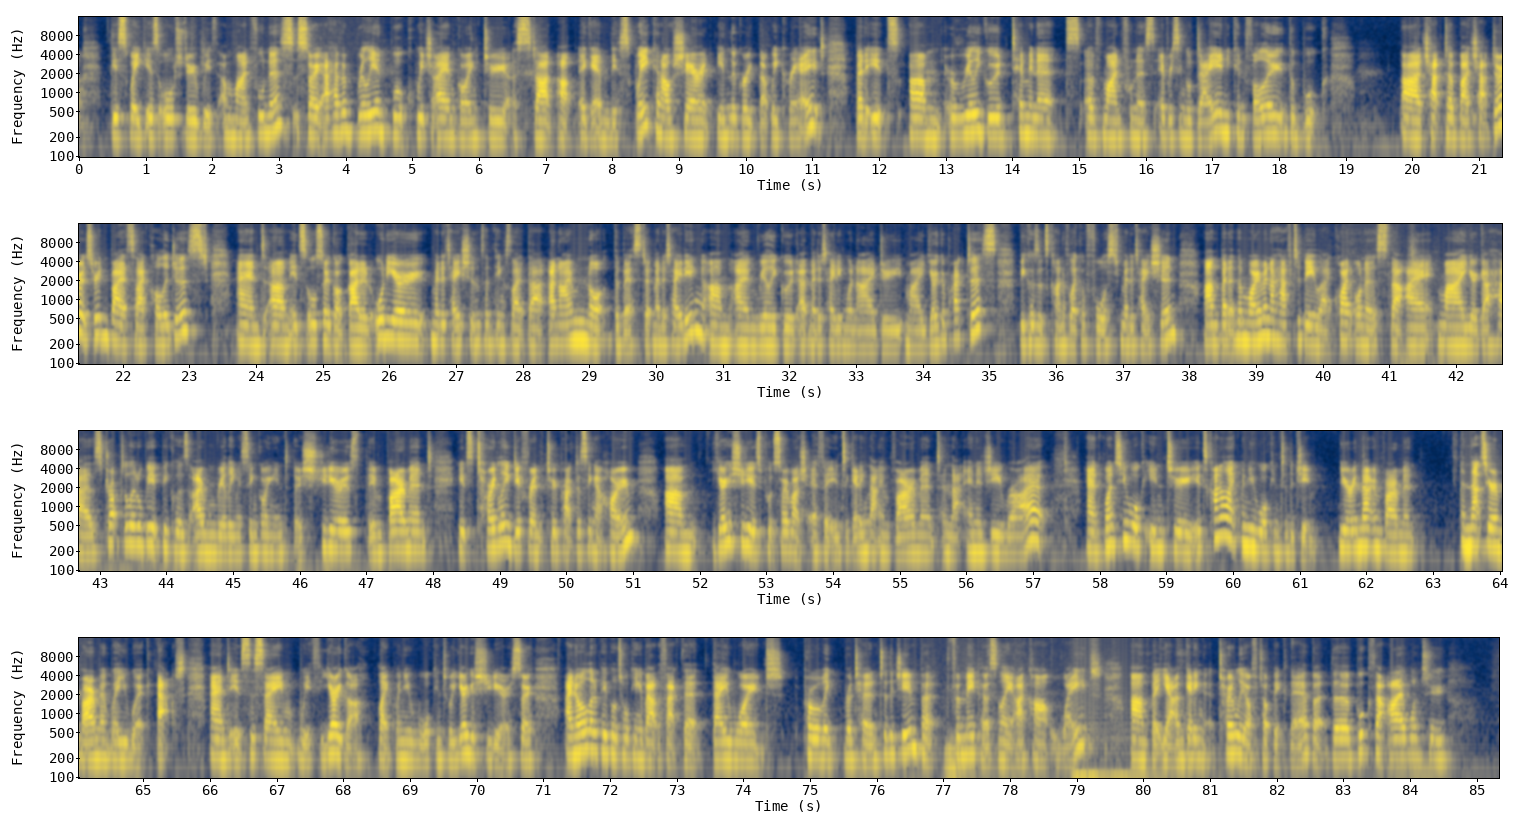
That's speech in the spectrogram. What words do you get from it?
this week is all to do with uh, mindfulness. So I have a brilliant book which I am going to start up again this week, and I'll share it in the group that we create. But it's um, a really good 10 minutes of mindfulness every single day, and you can follow the book uh, chapter by chapter. It's written by a psychologist and um, it's also got guided audio meditations and things like that. And I'm not the best at meditating. Um, I'm really good at meditating when I do my yoga practice because it's kind of like a forced meditation. Um, but at the moment, I have to be like quite honest that I my yoga has dropped a little bit because I'm really missing going into those studios, the environment. It's totally different to practicing at home. Um, yoga studios put so much effort into getting that environment and that energy right. And once you walk into, it's kind of like when you walk into the gym. You're in that environment and that's your environment where you work out. And it's the same with yoga, like when you walk into a yoga studio. So I know a lot of people talking about the fact that they won't probably return to the gym, but for me personally, I can't wait. Um, but yeah, I'm getting totally off topic there. But the book that I want to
